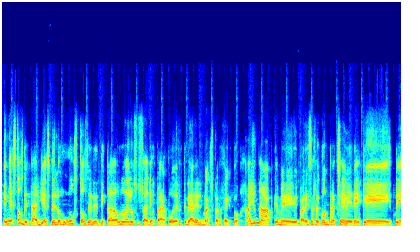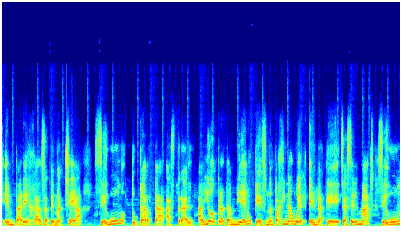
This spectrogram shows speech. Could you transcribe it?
en estos detalles de los gustos de, de cada uno de los usuarios para poder crear el match perfecto. Hay una app que me parece recontra chévere que te empareja, o sea, te machea según tu carta astral. Hay otra también que es una página web en la que se hace el match según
